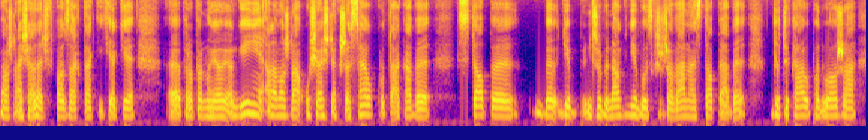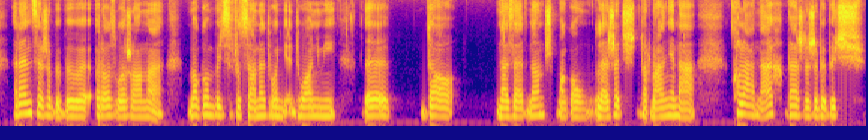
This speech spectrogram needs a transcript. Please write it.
można siadać w pozach takich, jakie e, proponują jogini, ale można usiąść na krzesełku, tak aby stopy, żeby nogi nie były skrzyżowane, stopy, aby dotykały podłoża, ręce, żeby były rozłożone, mogą być zwrócone dłoń, dłońmi e, do, na zewnątrz, mogą leżeć normalnie na kolanach. Ważne, żeby być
